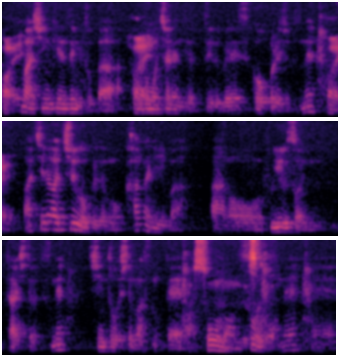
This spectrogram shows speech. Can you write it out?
はい、まあ、真剣ゼミとかはい。子どもチャレンジやっているベネスコーポレーションですね、はい。あちらは中国でもかなり今あの富裕層に対してはですね浸透してますので。あそうなんですか。ね、え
